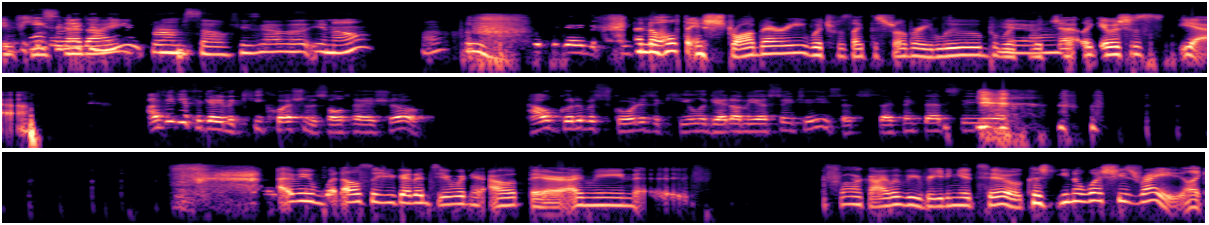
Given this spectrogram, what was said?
if He he's wants gonna make a die name for himself. He's got the, you know. Huh? we're forgetting the key and the whole thing is strawberry which was like the strawberry lube with Yeah. with jet like it was just yeah I think you're forgetting the key question of this whole entire show. How good of a score does Akilah get on the SATs? That's I think that's the uh, I mean, what else are you gonna do when you're out there? I mean, f- fuck, I would be reading it too. Cause you know what? She's right. Like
